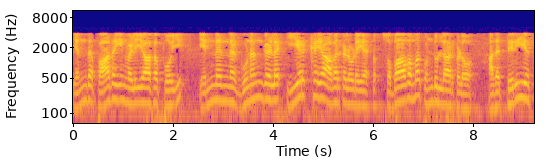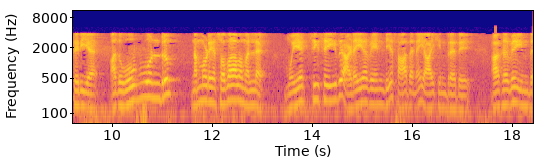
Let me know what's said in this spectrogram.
எந்த பாதையின் வழியாக போய் என்னென்ன குணங்களை இயற்கையா அவர்களுடைய சுபாவமா கொண்டுள்ளார்களோ அதை தெரிய தெரிய அது ஒவ்வொன்றும் நம்முடைய சுவாவம் அல்ல. முயற்சி செய்து அடைய வேண்டிய சாதனை ஆகின்றது. ஆகவே இந்த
